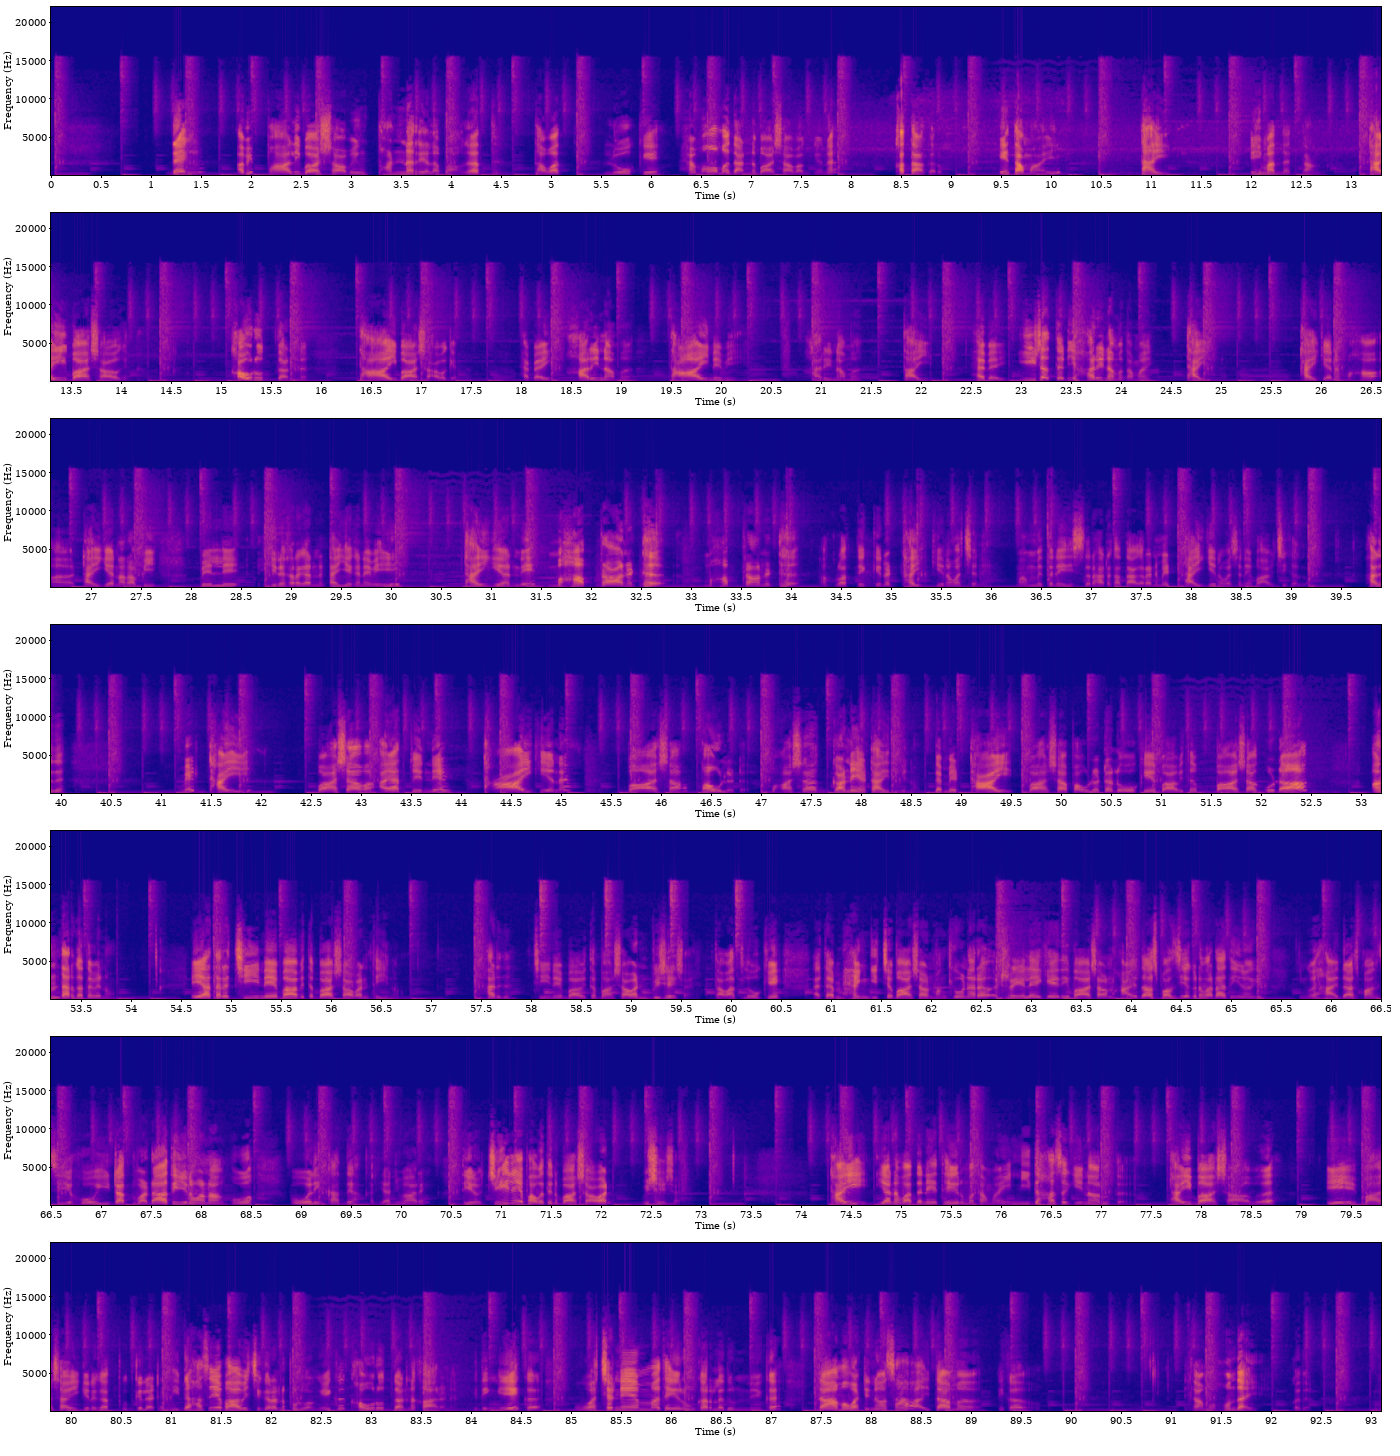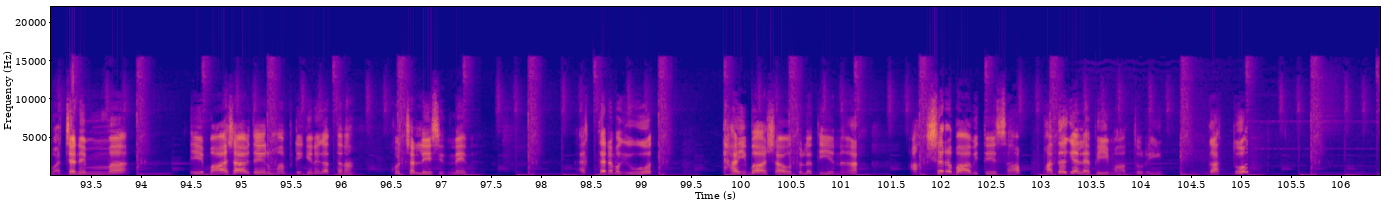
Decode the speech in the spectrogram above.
දැන් අපි පාලි භාෂාවෙන් පන්නරය ලබාගත් තවත් ලෝකේ හැමෝම දන්න භාෂාවක් ගැන කතා කරමු. ඒ තමයි තයි. එහෙමත් නැත්තං ටයි භාෂාව ගැන. කවුරුත් දන්න තායි භාෂාව ගැන. හැබැයි හරි නම තායි නෙවෙයි. හරි නම තයි. හැබැයි ඊටත් වැඩිය හරි නම තමයි ටයි ටයි ගැන මහා ටයි ගැන අපි බෙල්ලේ හිර කරගන්න ටයි එක නෙවෙයි. ටයි කියන්නේ මහාප්‍රාණට මහාප්‍රාණට අකුරත් එක්කෙන ටයි කියන වචනය. මං මෙතන ඉස්සරහට කතා කරන්න මේ ටයි කියන වචනය පාවිච්චි කරලා. හරිද? මේ ටයි භාෂාව අයත් වෙන්නේ ටායි කියන භාෂා පවුලට භාෂා ගණයට අයිති වෙනවා. දැ මේ ටායි භාෂා පවුලට ලෝකයේ භාවිත භාෂා ගොඩාක් අන්තර්ගත වෙනවා. ඒ අතර චීනයේ භාවිත භාෂාවන් තියනවා. හරිද? චීනය භාවිත භාෂාවන් විශේෂයි. තවත් ලෝකේ ඇතැම් හැංගිච්ච භාෂාවන් මංකිව නර ට්‍රේලේකේදී භාෂාවන් හයිදස් පන්සියකට වඩා තියෙනගෙන ඉංග හයිදස් පන්සිය හෝ ඊටත් වඩා තියෙනවනං හෝ ඕලින් කත් දෙයක් කරි අනිවාරය තියෙන චීනය පවතින භාෂාවන් විශේෂයි. ටයි යන වදනේ තේරුම තමයි නිදහසකින් අරුත. ටයි භාෂාව ඒ භාෂා ඉගෙනගත් පුද්ගලට නිදහසේ පාවිච්චි කරන්න පුළුවන්. ඒක කවුරුත් දන්න කාරණ ඉතින් ඒක වචනයෙන්ම තේරුම් කරලා දුන්න එක තාම වටිනවා සහ ඉතාම එක ඉතාම හොඳයි. කොද වචනෙම්ම ඒ භාෂාව තේරුම අපිටි ගෙන ගත්තන කොච්චල් ලේසිත් නේද? ඇත්තටම කිවොත් ටයි භාෂාව තුළ තියෙන අක්ෂර භාවිතය සහ පද ගැලපීම අතුරින් ගත්තොත්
